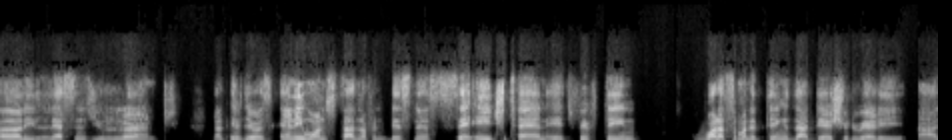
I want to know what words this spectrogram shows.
early lessons you learned? That if there was anyone starting off in business say age 10 age 15 what are some of the things that they should really uh,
